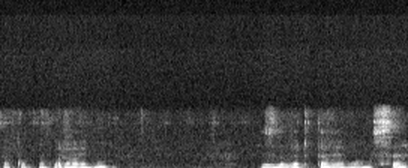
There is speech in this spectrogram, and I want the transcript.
так от набираємо, завертаємо все.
